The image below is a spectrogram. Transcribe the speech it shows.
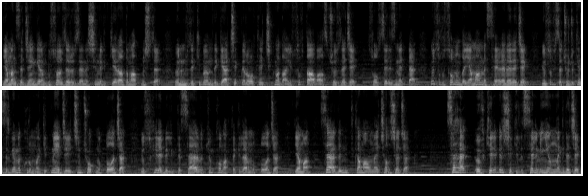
Yaman ise Cenger'in bu sözler üzerine şimdilik geri adım atmıştı. Önümüzdeki bölümde gerçekler ortaya çıkmadan Yusuf davası çözülecek. Sosyal hizmetler Yusuf'u sonunda Yaman ve Seher'e verecek. Yusuf ise çocuk esirgeme kurumuna gitmeyeceği için çok mutlu olacak. Yusuf ile birlikte Seher ve tüm konaktakiler mutlu olacak. Yaman Seher'den intikam almaya çalışacak. Seher öfkeli bir şekilde Selim'in yanına gidecek.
